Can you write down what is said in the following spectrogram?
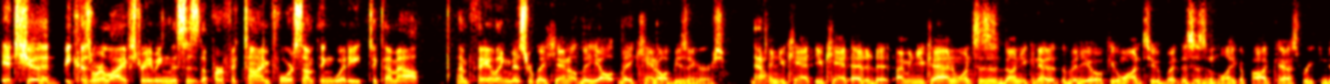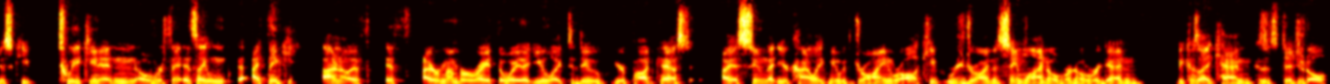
It should because we're live streaming. This is the perfect time for something witty to come out. I'm failing miserably. They can't. They all. They can't all be zingers. No. And you can't. You can't edit it. I mean, you can. Once this is done, you can edit the video if you want to. But this isn't like a podcast where you can just keep tweaking it and overthink. It's like I think I don't know if if I remember right the way that you like to do your podcast. I assume that you're kind of like me with drawing, where I'll keep redrawing the same line over and over again because I can because it's digital.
